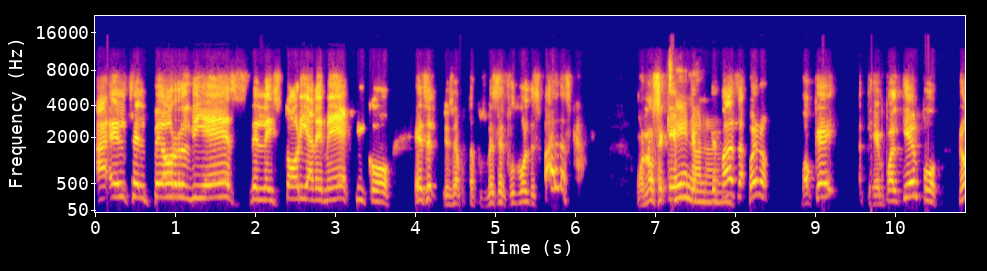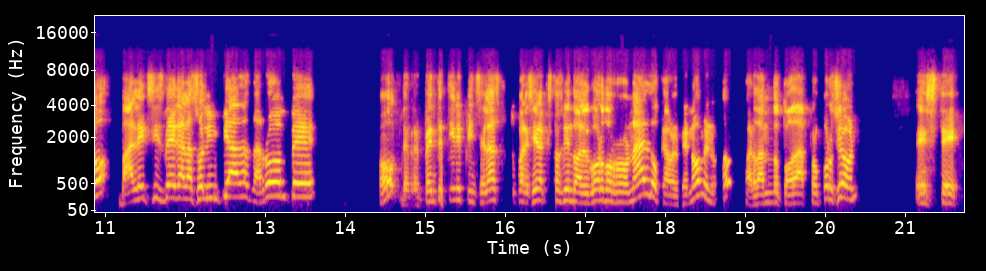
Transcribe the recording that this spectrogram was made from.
ah, él es el peor 10 de la historia de México. Es el, yo decía, pues ves el fútbol de espaldas, cabrón. O no sé qué, Sí, qué, no, no, qué no. pasa. Bueno, ok, tiempo al tiempo, ¿no? Va Alexis Vega a las Olimpiadas, la rompe, ¿no? De repente tiene pinceladas, tú pareciera que estás viendo al gordo Ronaldo, cabrón, el fenómeno, ¿no? Guardando toda proporción. Este,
